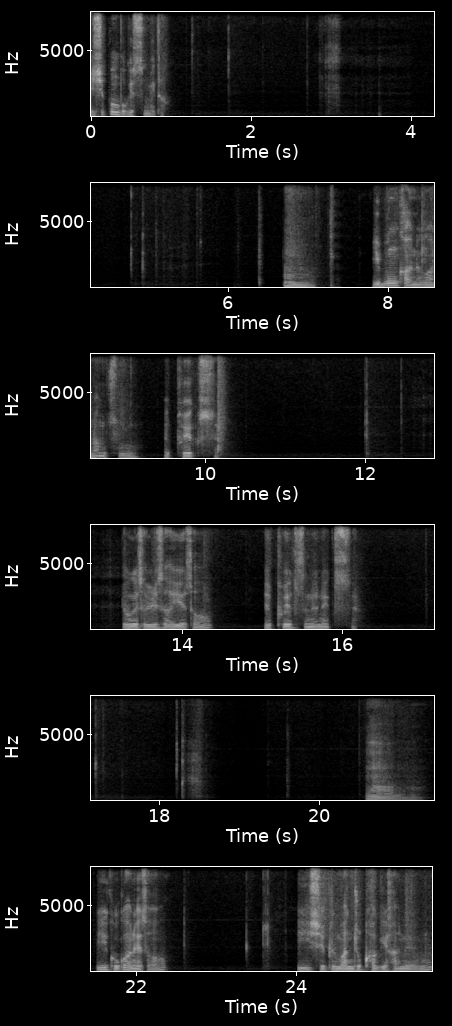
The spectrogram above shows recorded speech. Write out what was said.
20번 보겠습니다. 음, 이분 가능한 함수 fx 0에서 1 사이에서 fx는 x 어, 이 구간에서 이 식을 만족하게 하는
